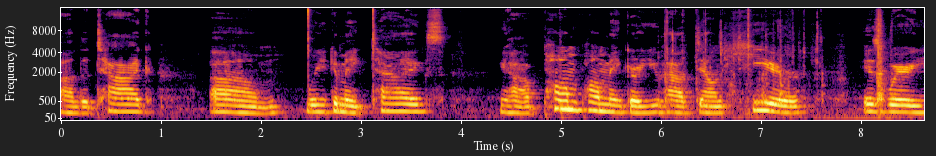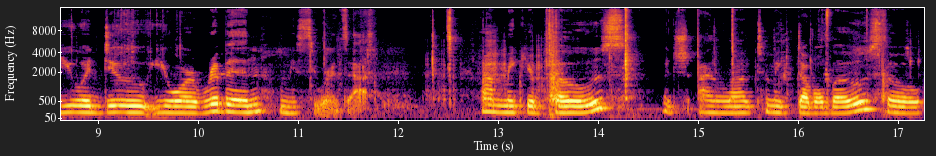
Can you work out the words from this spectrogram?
uh, the tag um, where you can make tags. You have pom-pom maker. You have down here is where you would do your ribbon. Let me see where it's at. Um, make your bows, which I love to make double bows. So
